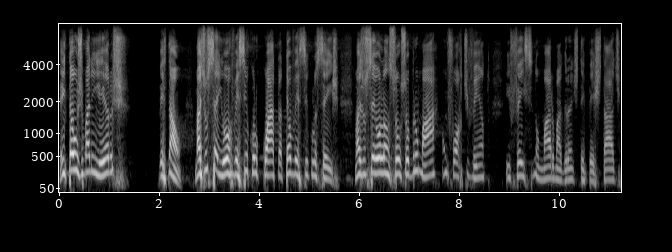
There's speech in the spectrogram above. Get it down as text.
Então os marinheiros, não, mas o Senhor, versículo 4 até o versículo 6, mas o Senhor lançou sobre o mar um forte vento e fez-se no mar uma grande tempestade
